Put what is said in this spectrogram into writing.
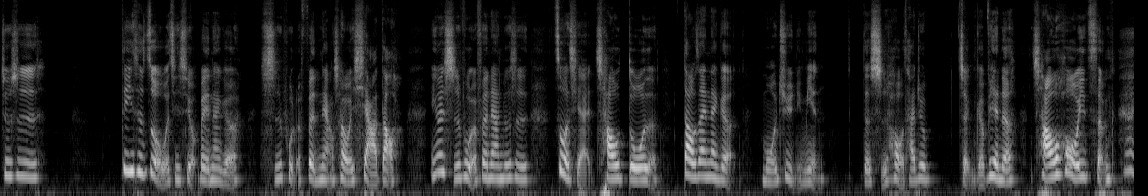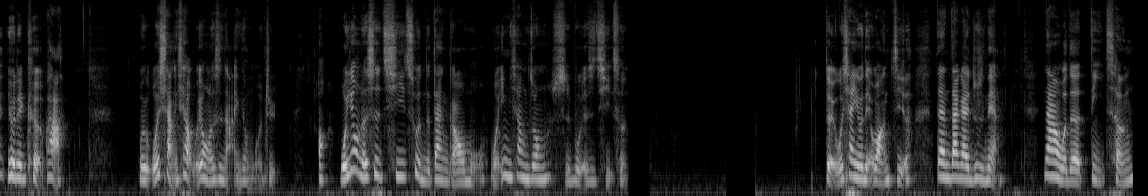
就是第一次做，我其实有被那个食谱的分量稍微吓到，因为食谱的分量就是做起来超多的，倒在那个模具里面的时候，它就整个变得超厚一层，有点可怕。我我想一下，我用的是哪一个模具？哦，我用的是七寸的蛋糕模，我印象中食谱也是七寸。对我现在有点忘记了，但大概就是那样。那我的底层，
